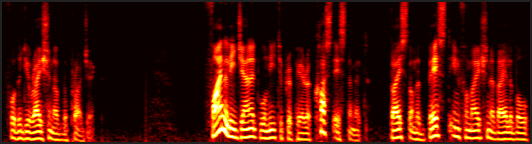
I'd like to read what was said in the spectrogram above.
for the duration of the project. Finally, Janet will need to prepare a cost estimate based on the best information available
